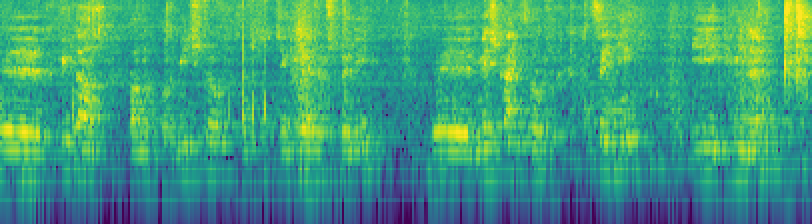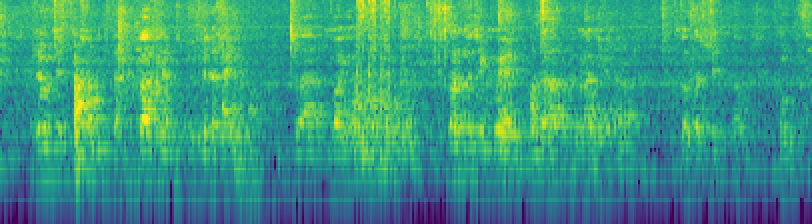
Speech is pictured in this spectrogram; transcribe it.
Yy, witam panów burmistrzów, dziękuję, że przybyli, yy, mieszkańców Kcyni i gminy, że uczestniczą w tak ważnym wydarzeniu dla mojej osoby. Bardzo dziękuję za wybranie na tą zaszczytną funkcję.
